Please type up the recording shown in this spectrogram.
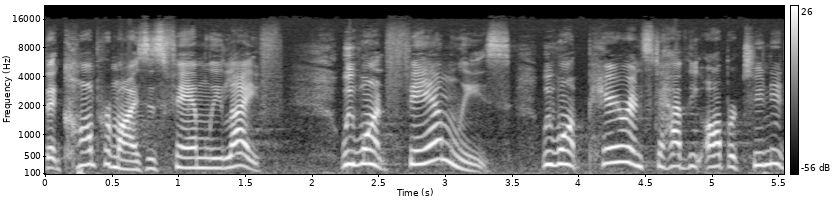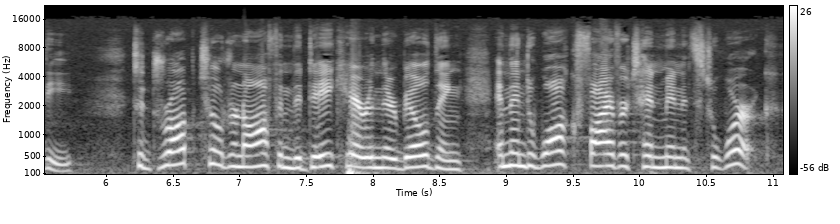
that compromises family life. We want families, we want parents to have the opportunity to drop children off in the daycare in their building and then to walk five or ten minutes to work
